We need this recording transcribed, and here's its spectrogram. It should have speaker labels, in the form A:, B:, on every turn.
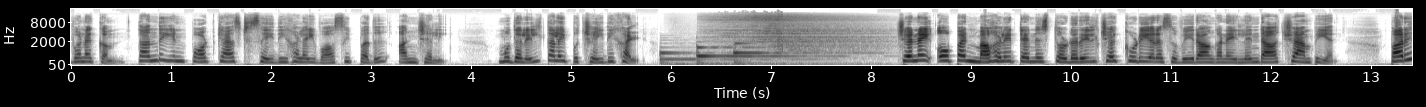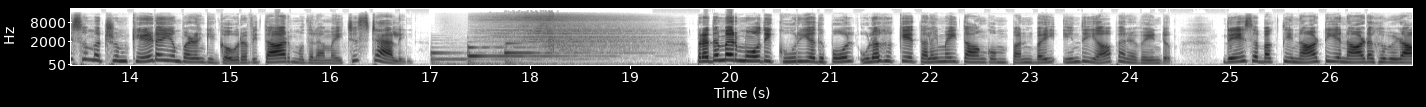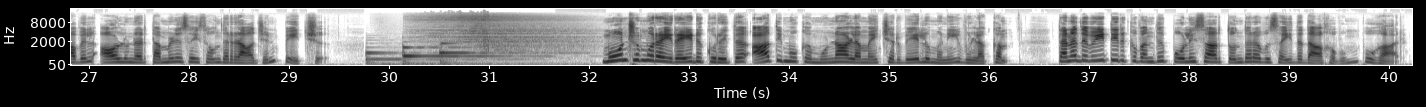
A: வணக்கம். தந்தையின் பாட்காஸ்ட் செய்திகளை வாசிப்பது அஞ்சலி. முதலில் தலைப்புச் செய்திகள். சென்னை ஓபன் மகளிர் டென்னிஸ் தொடரில் செக் குடியரசு வீராங்கனை லிண்டா சாம்பியன். பரிசு மற்றும் கேடயம் வழங்கி கௌரவித்தார் முதலமைச்சர் ஸ்டாலின். பிரதமர் மோடி கூறியது போல் உலகுக்கே தலைமை தாங்கும் பண்பை இந்தியா பெற வேண்டும். தேசபக்தி நாட்டிய நாடக விழாவில் ஆளுநர் தமிழிசை சவுந்தரராஜன் பேச்சு. மூன்று முறை ரெய்டு குறித்து அதிமுக முன்னாள் அமைச்சர் வேலுமணி விளக்கம். தனது வீட்டிற்கு வந்து போலீசார் தொந்தரவு செய்ததாகவும் புகார்.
